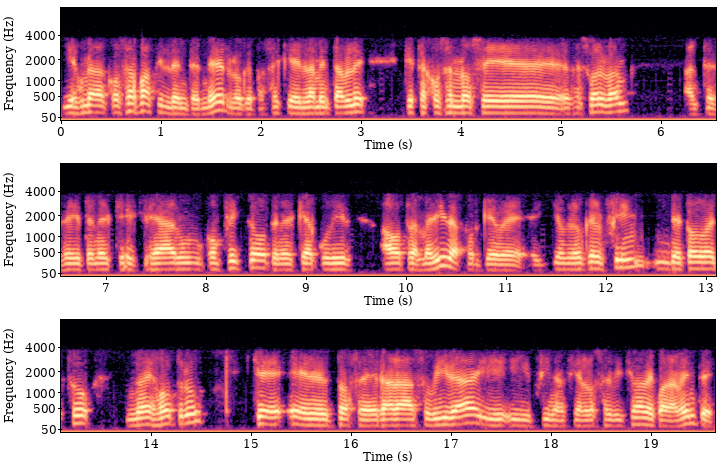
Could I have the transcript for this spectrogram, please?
Y es una cosa fácil de entender, lo que pasa es que es lamentable que estas cosas no se resuelvan antes de tener que crear un conflicto o tener que acudir a otras medidas, porque eh, yo creo que el fin de todo esto no es otro que el proceder a la subida y, financiar los servicios adecuadamente.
